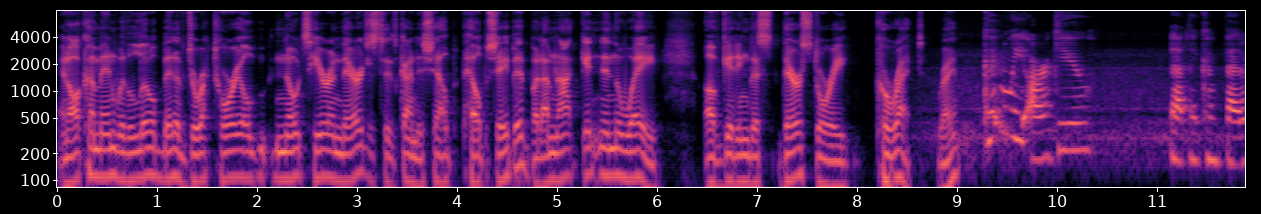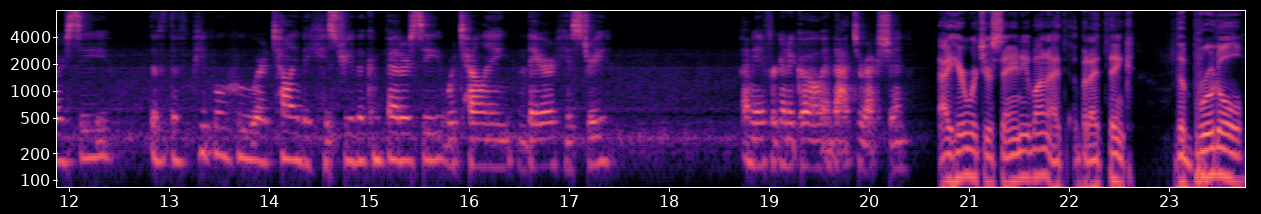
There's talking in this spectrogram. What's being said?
And I'll come in with a little bit of directorial notes here and there just to kind of help help shape it, but I'm not getting in the way of getting this their story correct, right? Couldn't we argue that the Confederacy, the, the people who are telling the history of the Confederacy, were telling their history. I mean, if we're going to go in that direction. I hear what you're saying, Yvonne, I, but I think the brutal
